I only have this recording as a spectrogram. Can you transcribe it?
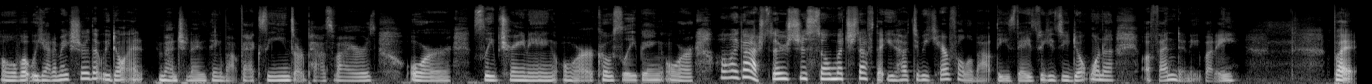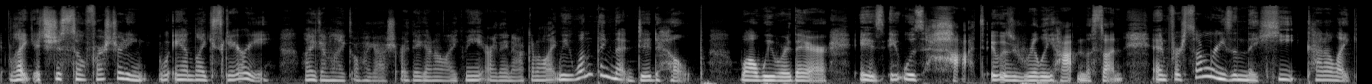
Oh, but we got to make sure that we don't mention anything about vaccines or pacifiers or sleep training or co sleeping or, oh my gosh, there's just so much stuff that you have to be careful about these days because you don't want to offend anybody. But like it's just so frustrating and like scary. Like I'm like, "Oh my gosh, are they to like me? Are they not to like me?" One thing that did help while we were there is it was hot. It was really hot in the sun. And for some reason the heat kind of like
